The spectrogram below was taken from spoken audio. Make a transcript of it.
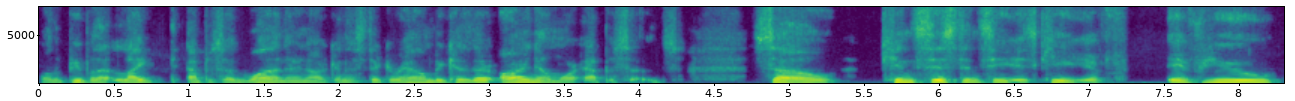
well the people that liked episode one are not going to stick around because there are no more episodes. So consistency is key. If if you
